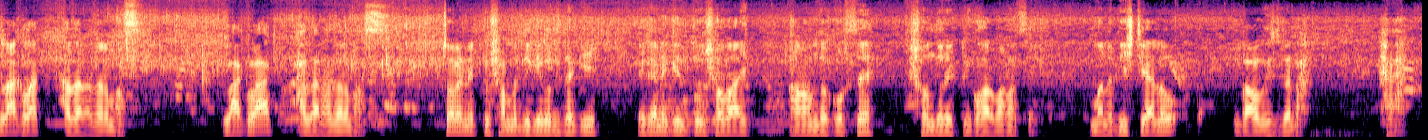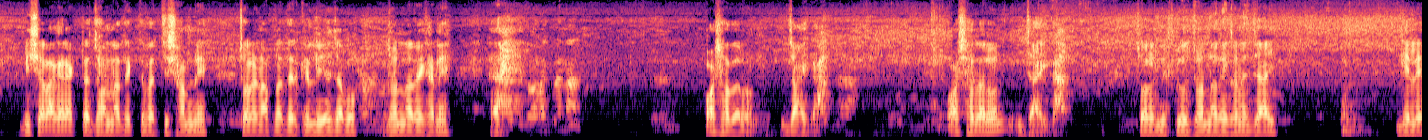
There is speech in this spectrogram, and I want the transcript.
লাখ লাখ, হাজার হাজার মাছ। লাখ লাখ, হাজার হাজার মাছ। চলেন একটু সামনের দিকে এগোতে থাকি। এখানে কিন্তু সবাই আনন্দ করছে, সুন্দর একটি ঘর বানাচ্ছে। মানে বৃষ্টি এলেও গাও ভিজবে না। হ্যাঁ বিশাল আকার একটা ঝর্ণা দেখতে পাচ্ছি সামনে। চলেন আপনাদেরকে নিয়ে যাব ঝর্ণার এখানে। হ্যাঁ অসাধারণ জায়গা। অসাধারণ জায়গা। চলেন একটু ঝর্ণার এখানে যাই। গেলে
